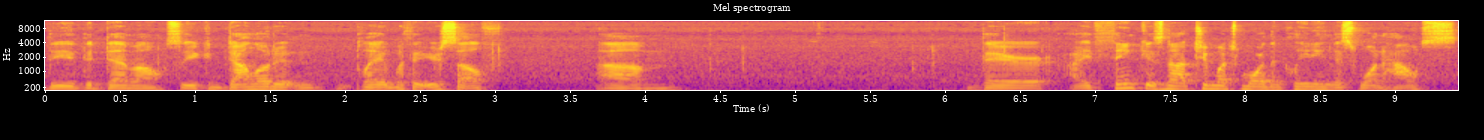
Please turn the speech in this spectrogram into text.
the the demo, so you can download it and play with it yourself. Um, there, I think, is not too much more than cleaning this one house,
